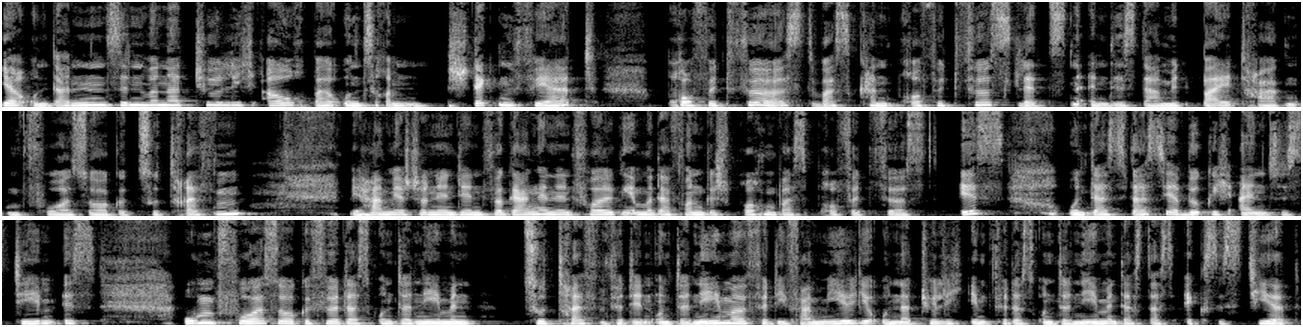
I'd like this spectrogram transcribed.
Ja, und dann sind wir natürlich auch bei unserem Steckenpferd Profit First. Was kann Profit First letzten Endes damit beitragen, um Vorsorge zu treffen? Wir haben ja schon in den vergangenen Folgen immer davon gesprochen, was Profit First ist und dass das ja wirklich ein System ist, um Vorsorge für das Unternehmen zu treffen für den Unternehmer, für die Familie und natürlich eben für das Unternehmen, dass das existiert.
